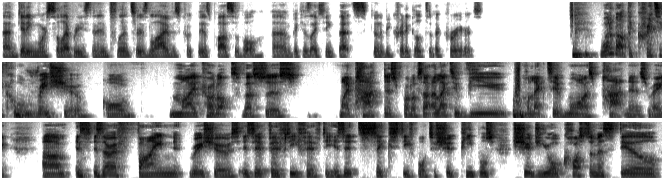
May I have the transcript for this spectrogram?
um, getting more celebrities and influencers live as quickly as possible um, because I think that's going to be critical to their careers. What about the critical ratio of my products versus my partners' products? I, I like to view collective more as partners, right? Um, is, is there a fine ratio? Is it 50 50? Is it 60 40? Should people's, should your customers still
